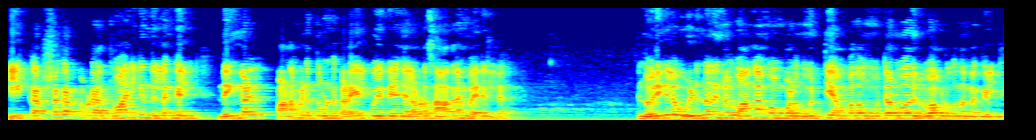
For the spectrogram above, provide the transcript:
ഈ കർഷകർ അവിടെ അധ്വാനിക്കുന്നില്ലെങ്കിൽ നിങ്ങൾ പണം എടുത്തുകൊണ്ട് കടയിൽ പോയി കഴിഞ്ഞാൽ അവിടെ സാധനം വരില്ല. ഒരു കിലോ ഉഴുന്ന് നിങ്ങൾ വാങ്ങാൻ പോകുമ്പോൾ നൂറ്റി അമ്പതോ നൂറ്ററുപതോ രൂപ കൊടുക്കുന്നുണ്ടെങ്കിൽ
